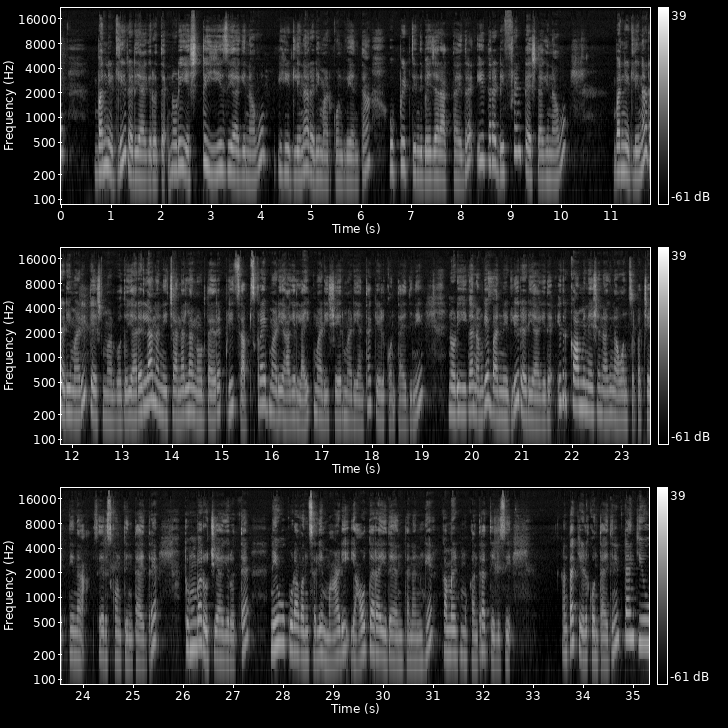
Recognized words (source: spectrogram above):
ಬನ್ ಇಡ್ಲಿ ರೆಡಿಯಾಗಿರುತ್ತೆ. ನೋಡಿ, ಎಷ್ಟು ಈಸಿಯಾಗಿ ನಾವು ಈ ಇಡ್ಲಿನ ರೆಡಿ ಮಾಡ್ಕೊಂಡ್ವಿ ಅಂತ. ಉಪ್ಪಿಟ್ಟು ತಿಂದು ಬೇಜಾರಾಗ್ತಾ ಇದ್ದರೆ ಈ ಥರ ಡಿಫ್ರೆಂಟ್ ಟೇಸ್ಟಾಗಿ ನಾವು ಬನ್ ಇಡ್ಲಿನ ರೆಡಿ ಮಾಡಿ ಟೇಸ್ಟ್ ಮಾಡ್ಬೋದು. ಯಾರೆಲ್ಲ ನಾನು ಈ ಚಾನಲ್ನ ನೋಡ್ತಾ ಇದ್ದರೆ ಪ್ಲೀಸ್ ಸಬ್ಸ್ಕ್ರೈಬ್ ಮಾಡಿ, ಹಾಗೆ ಲೈಕ್ ಮಾಡಿ ಶೇರ್ ಮಾಡಿ ಅಂತ ಕೇಳ್ಕೊತಾ ಇದ್ದೀನಿ. ನೋಡಿ, ಈಗ ನಮಗೆ ಬನ್ ಇಡ್ಲಿ ರೆಡಿಯಾಗಿದೆ ಇದ್ರ ಕಾಂಬಿನೇಷನ್ ಆಗಿ ನಾವು ಒಂದು ಸ್ವಲ್ಪ ಚಟ್ನಿನ ಸೇರಿಸ್ಕೊಂಡು ತಿಂತಾ ಇದ್ದರೆ ತುಂಬ ರುಚಿಯಾಗಿರುತ್ತೆ. ನೀವು ಕೂಡ ಒಂದ್ಸಲಿ ಮಾಡಿ ಯಾವ ಥರ ಇದೆ ಅಂತ ನನಗೆ ಕಮೆಂಟ್ ಮುಖಾಂತರ ತಿಳಿಸಿ ಅಂತ ಕೇಳ್ಕೊತಾ ಇದ್ದೀನಿ. Thank you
